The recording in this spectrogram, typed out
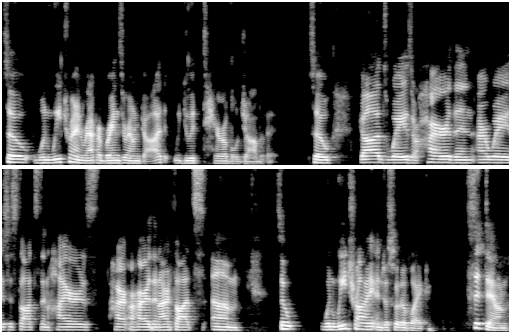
So when we try and wrap our brains around God, we do a terrible job of it. So God's ways are higher than our ways, his thoughts then hires higher, are higher than our thoughts. Um, so when we try and just sort of like sit down,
